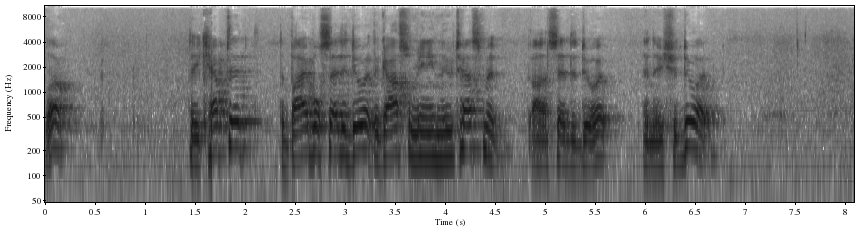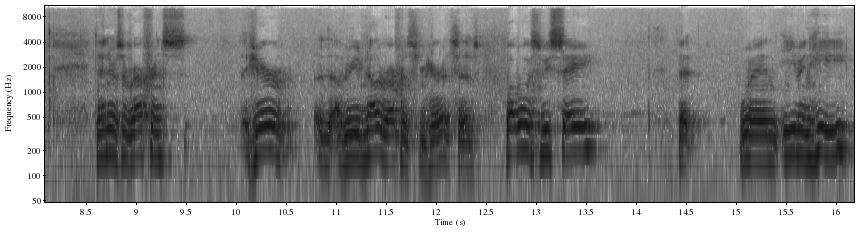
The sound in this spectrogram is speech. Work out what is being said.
look, they kept it. The Bible said to do it. The gospel, meaning the New Testament, uh, said to do it, and they should do it. Then there's a reference here. I mean, another reference from here. It says, "What must we say that when even He,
